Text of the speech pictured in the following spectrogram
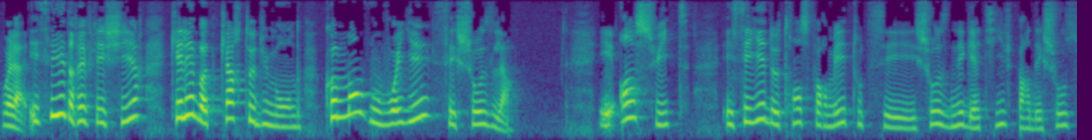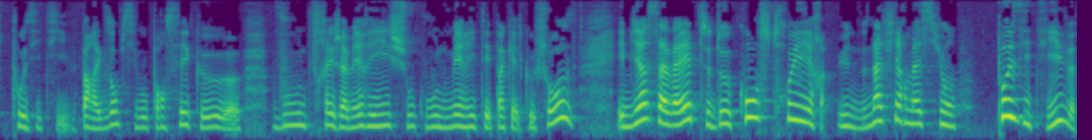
Voilà, essayez de réfléchir quelle est votre carte du monde, comment vous voyez ces choses-là? Et ensuite, essayez de transformer toutes ces choses négatives par des choses positives. Par exemple, si vous pensez que euh, vous ne serez jamais riche ou que vous ne méritez pas quelque chose, eh bien ça va être de construire une affirmation positive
